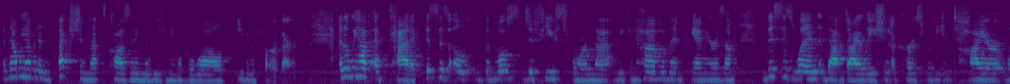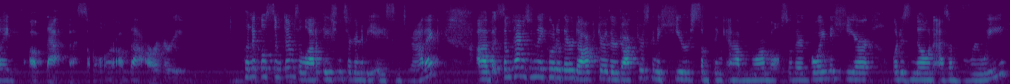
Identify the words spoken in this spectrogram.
but now we have an infection that's causing the weakening of the wall even further. And then we have ectatic. This is a, the most diffuse form that we can have of an aneurysm. This is when that dilation occurs for the entire length of that vessel or of that artery clinical symptoms, a lot of patients are going to be asymptomatic, uh, but sometimes when they go to their doctor, their doctor is going to hear something abnormal. So they're going to hear what is known as a bruit,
